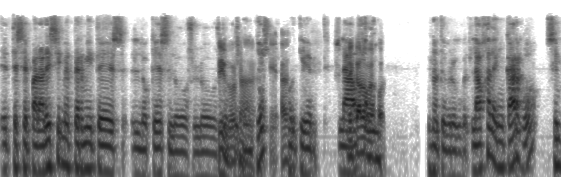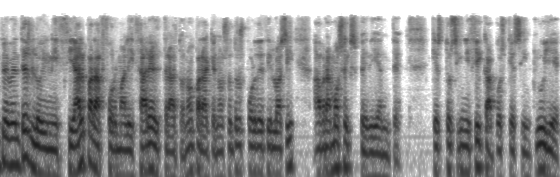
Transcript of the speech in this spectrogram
Eh, te separaré si me permites lo que es los, los documentos, porque la hoja, no te preocupes. La hoja de encargo simplemente es lo inicial para formalizar el trato, ¿no? Para que nosotros, por decirlo así, abramos expediente. Que esto significa, pues, que se incluye,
